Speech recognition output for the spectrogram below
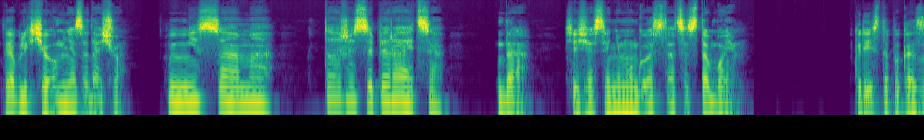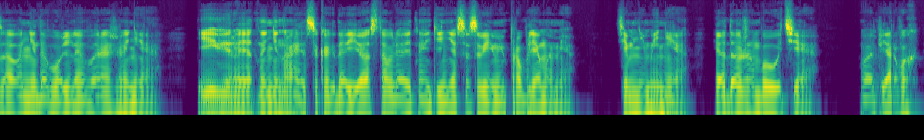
Ты облегчила мне задачу. не сама. Тоже собирается. Да, сейчас я не могу остаться с тобой. Криста показала недовольное выражение. Ей, вероятно, не нравится, когда ее оставляют наедине со своими проблемами. Тем не менее, я должен был уйти. Во-первых,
